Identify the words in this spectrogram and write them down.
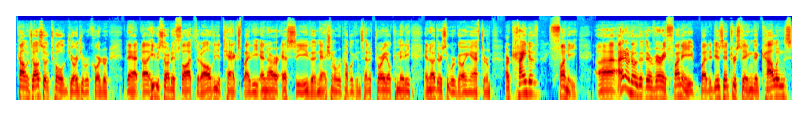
Collins also told Georgia Recorder that uh, he was sort of thought that all the attacks by the NRSC, the National Republican Senatorial Committee, and others who were going after him are kind of funny. Uh, I don't know that they're very funny, but it is interesting that Collins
